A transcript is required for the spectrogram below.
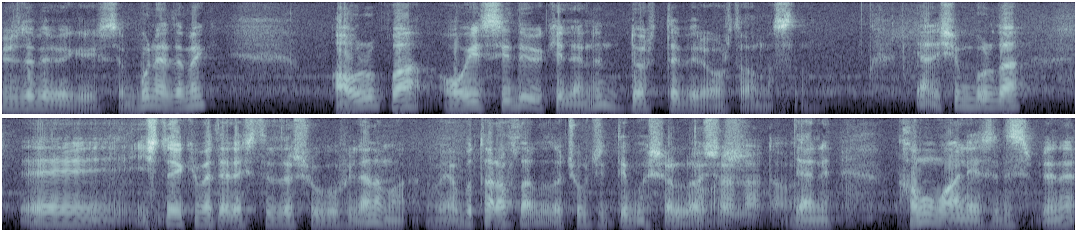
%1,2'si. Bu ne demek? Avrupa OECD ülkelerinin dörtte biri ortalamasının. Yani şimdi burada e, işte hükümet eleştirilir şu bu filan ama bu taraflarda da çok ciddi başarılar, Başarılar var. da var. Yani kamu maliyesi disiplini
